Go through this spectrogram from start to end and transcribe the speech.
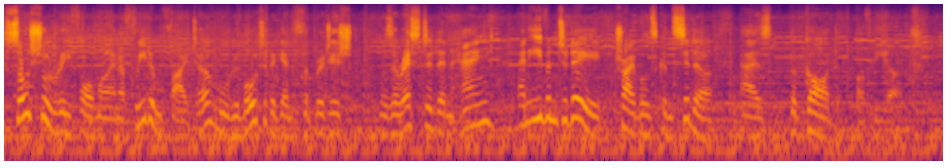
social reformer and a freedom fighter who revolted against the British, was arrested and hanged, and even today tribals consider as the god of the earth.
